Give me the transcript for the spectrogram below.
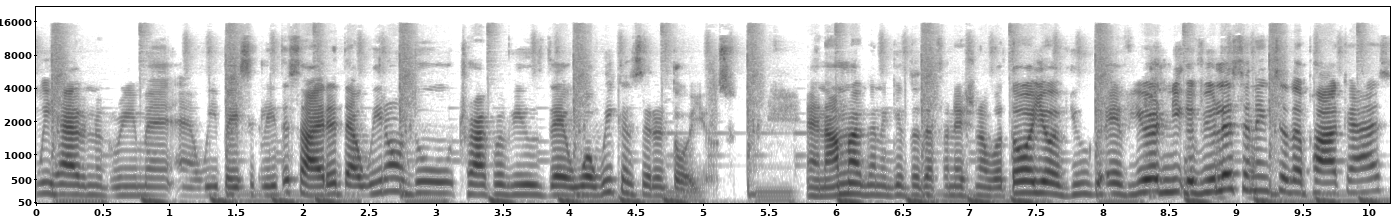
we had an agreement and we basically decided that we don't do track reviews that what we consider toyos. And I'm not gonna give the definition of a toyo. If you if you're new, if you're listening to the podcast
